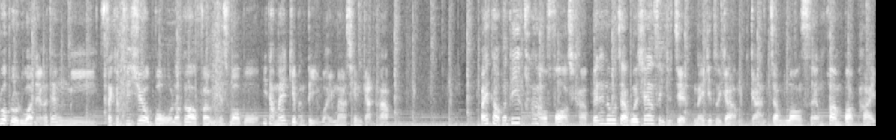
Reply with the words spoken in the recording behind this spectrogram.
รวบรัวๆเนี่ยก็ยังมี Sacrificial Bow แล้วก็ Furnace Wall Bow ที่ทำให้เก็บอันติไวมากเช่นกันครับไปต่อกันที่ Cloud Forge ครับ เป็นธนูจากเวอร์ชัน 4.7 ในกิจกรรม การจำลองเสริมความปลอดภัย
